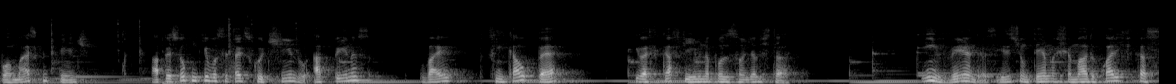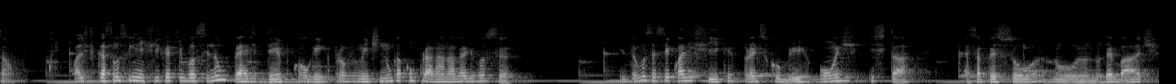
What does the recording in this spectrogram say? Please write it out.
por mais que tente, a pessoa com quem você está discutindo apenas vai fincar o pé e vai ficar firme na posição onde ela está. Em vendas, existe um termo chamado qualificação. Qualificação significa que você não perde tempo com alguém que provavelmente nunca comprará nada de você. Então você se qualifica para descobrir onde está essa pessoa no, no debate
